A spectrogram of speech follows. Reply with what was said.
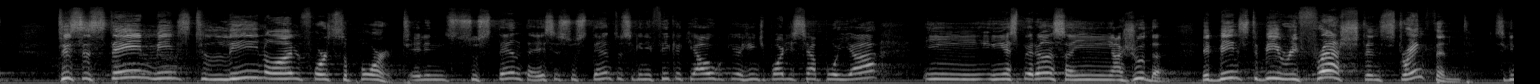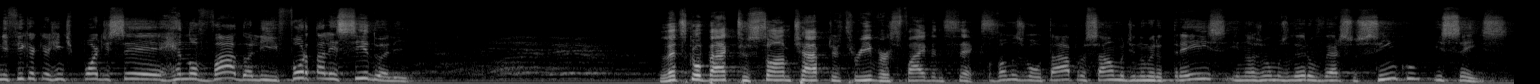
To sustain means to lean on for support. Ele sustenta, esse sustento significa que é algo que a gente pode se apoiar em, em esperança, em ajuda. It means to be refreshed and strengthened. Significa que a gente pode ser renovado ali, fortalecido ali. Let's go back to Psalm chapter 3, verse 5 and 6. Vamos voltar para o Salmo de número 3 e nós vamos ler o verso 5 e 6.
